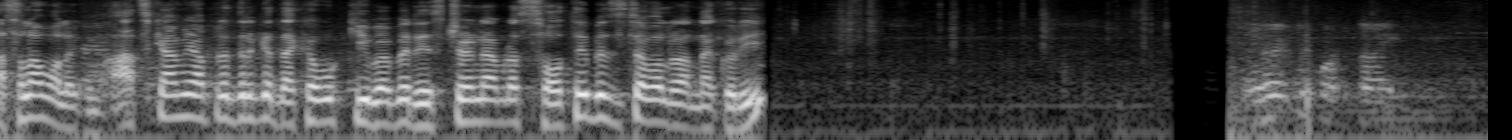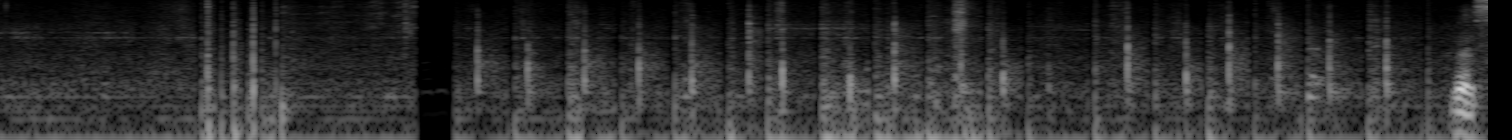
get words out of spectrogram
আসসালামু আলাইকুম। আজকে আমি আপনাদেরকে দেখাবো কীভাবে রেস্টুরেন্টে আমরা সতে ভেজিটেবল রান্না করি। ব্যাস।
